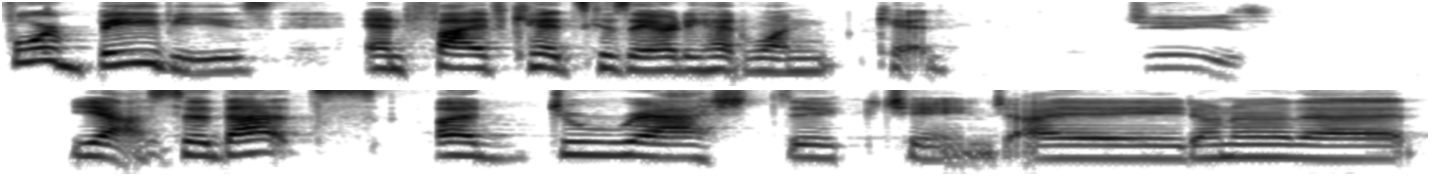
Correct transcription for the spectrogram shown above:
four babies, and five kids because they already had one kid. Jeez. Yeah, so that's a drastic change. I don't know that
